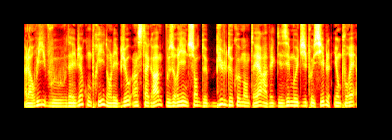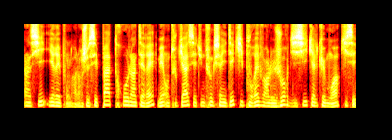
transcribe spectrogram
Alors oui, vous, avez bien compris, dans les bios Instagram, vous auriez une sorte de bulle de commentaires avec des emojis possibles et on pourrait ainsi y répondre. Alors je sais pas trop l'intérêt, mais en tout cas, c'est une fonctionnalité qui pourrait voir le jour d'ici quelques mois, qui sait.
